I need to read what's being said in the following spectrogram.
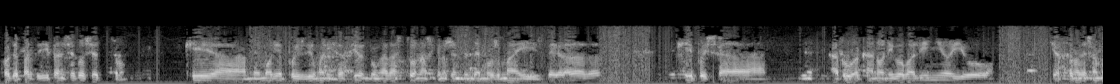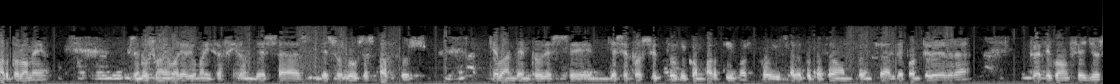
coa que participa nese proxecto que a memoria pois de humanización dunha das zonas que nos entendemos máis degradadas que pois a a Rúa Canónigo Baliño e, o, e a zona de San Bartolomé presentouse unha memoria de humanización desas, desos dous espazos que van dentro dese, dese proxecto que compartimos pois a Deputación Provincial de Pontevedra 13 concellos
